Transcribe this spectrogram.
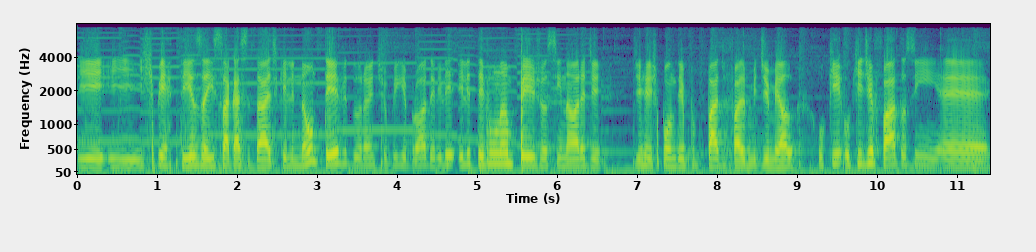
e, e esperteza e sagacidade que ele não teve durante o Big Brother, ele, ele teve um lampejo assim na hora de, de responder pro padre Fábio de Mello. O que, o que de fato assim é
